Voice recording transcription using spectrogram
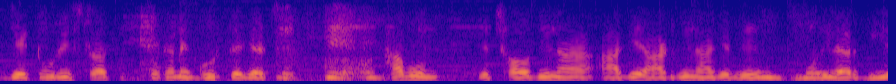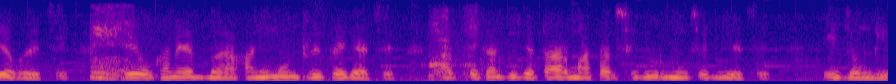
যে টুরিস্টরা সেখানে ঘুরতে গেছে। ভাবুন যে ছ দিন আগে আট দিন আগে যে মহিলার বিয়ে হয়েছে সে ওখানে হানিমুন ট্রিপে গেছে। আর সেখান থেকে তার মাথার সিঁদুর মুছে দিয়েছে এই জঙ্গি।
